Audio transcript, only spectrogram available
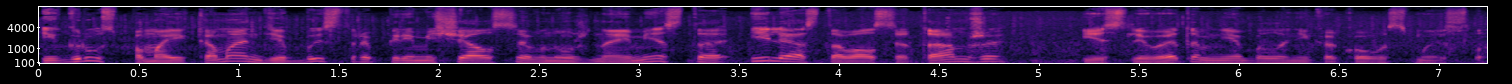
и груз по моей команде быстро перемещался в нужное место или оставался там же, если в этом не было никакого смысла.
